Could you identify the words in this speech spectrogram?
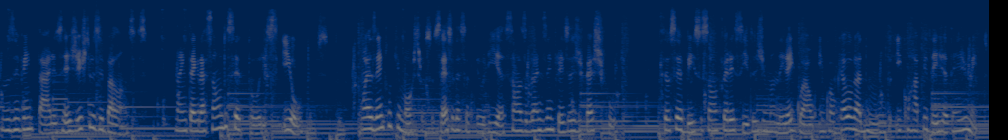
nos inventários, registros e balanços, na integração dos setores e outros. Um exemplo que mostra o sucesso dessa teoria são as grandes empresas de fast food. Seus serviços são oferecidos de maneira igual em qualquer lugar do mundo e com rapidez de atendimento.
